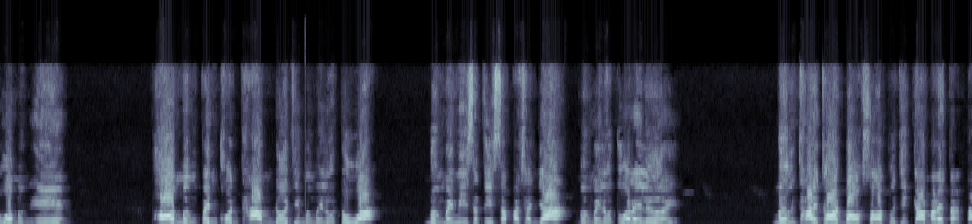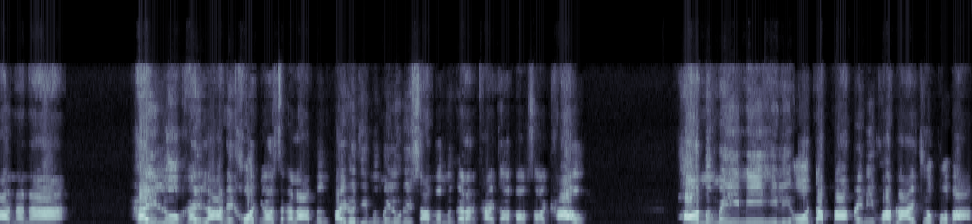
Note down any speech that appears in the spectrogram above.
ตัวมึงเอง เพราะมึงเป็นคนทำโดยที่มึงไม่รู้ตัว มึงไม่มีสติสัมปชัญญะ มึงไม่รู้ตัวอะไรเลย มึงถ่ายทอดบอกสอนพฤติกรรมอะไรต่างๆ นานา ให้ลูกให้หลานให้โคตรเง่าสักการะมึงไปโดยที่มึงไม่รู้ด้วยซ้ำว่ามึงกำลังถ่ายทอดบอกสอนเขาเพราะมึงไม่มีฮิริโอตับปะไม่มีความลายชั่วกลัวบาป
